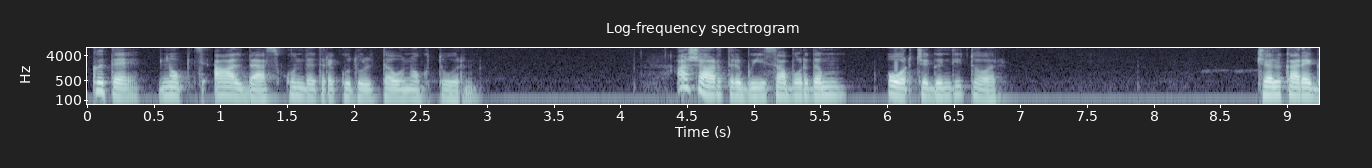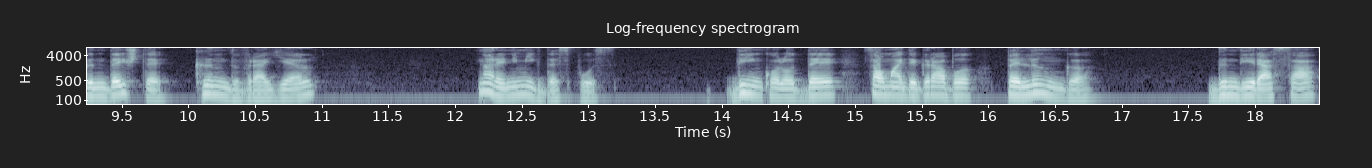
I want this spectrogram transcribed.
Câte nopți albe ascunde trecutul tău nocturn? Așa ar trebui să abordăm orice gânditor. Cel care gândește când vrea el N-are nimic de spus. Dincolo de, sau mai degrabă pe lângă gândirea sa,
